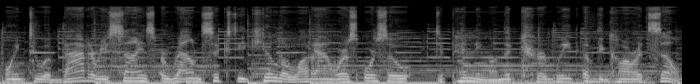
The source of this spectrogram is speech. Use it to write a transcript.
point to a battery size around 60 kilowatt-hours or so, depending on the curb weight of the car itself.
